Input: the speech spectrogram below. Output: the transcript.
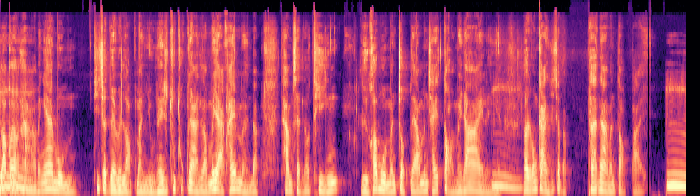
เรากำลังหาไปแง่มุมที่จะ develop มันอยู่ในทุก ๆ งาน เราไม่อยากให้เหมือนแบบทำเสร็จแล้วทิ้ง หรือข้อมูลมันจบแล้วมันใช้ต่อไม่ได้อะไรเงี้ยเราต้องการที่จะแบบพัฒนามันต่อไป อืม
